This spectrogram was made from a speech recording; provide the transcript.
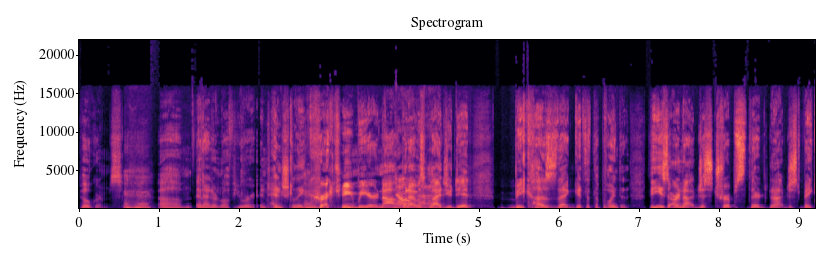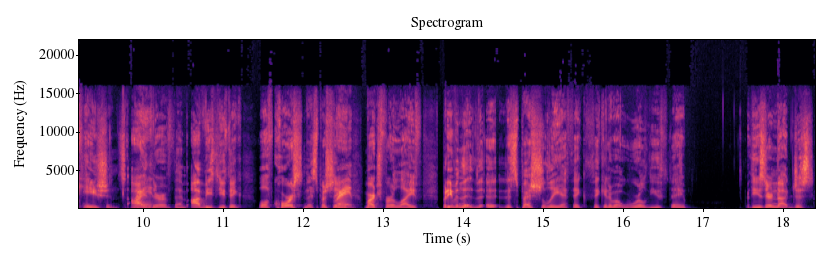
pilgrims. Hmm um, and I don't know if you were intentionally correcting me or not No, but I was glad you did because that gets at the point that these are not just trips they're not just vacations Right. either of them. Obviously you think well of course and especially Right. March for Life but even the, the especially I think thinking about World Youth Day these are not just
